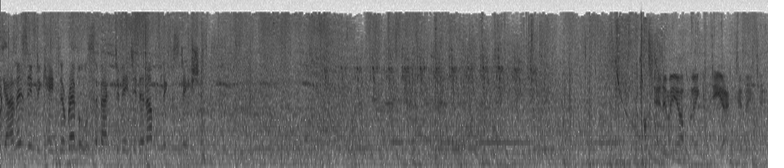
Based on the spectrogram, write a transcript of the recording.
Scanners indicate the rebels have activated an uplink station. Enemy uplink deactivated.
